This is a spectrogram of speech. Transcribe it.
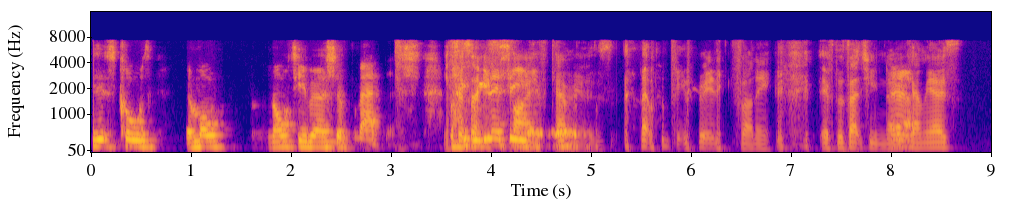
It's called the mul- multiverse of madness. Like, we're gonna see cameos. that would be really funny if there's actually no yeah. cameos.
